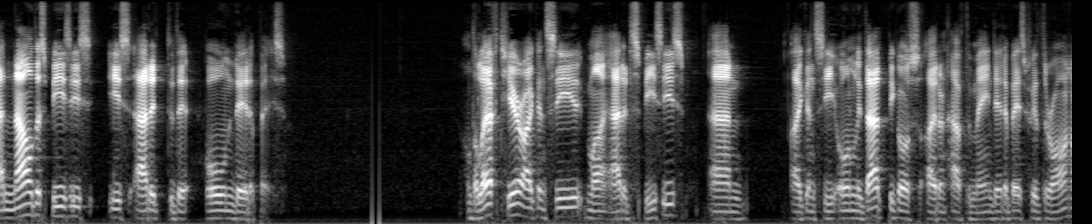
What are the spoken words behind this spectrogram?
and now the species is added to the own database. On the left here I can see my added species and I can see only that because I don't have the main database filter on.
